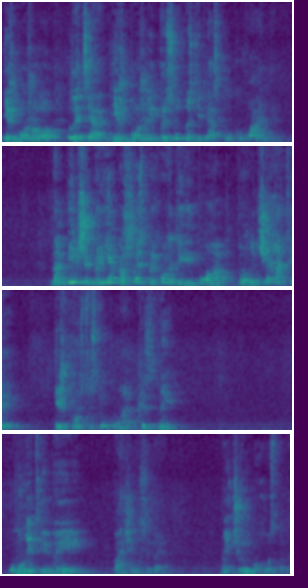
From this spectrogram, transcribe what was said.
ніж Божого лиця, ніж Божої присутності для спілкування. Нам більше приємно щось приходити від Бога получати, ніж просто спілкуватися з ним. У молитві ми бачимо себе, ми чуємо Господа.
